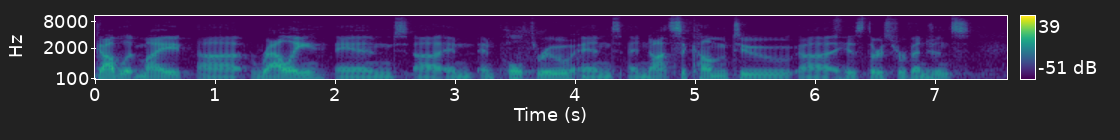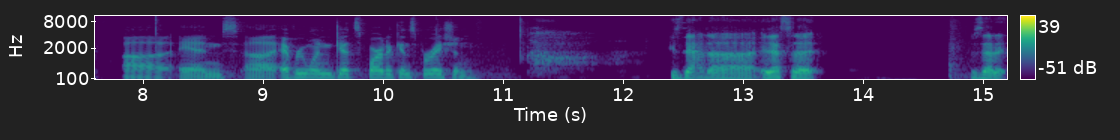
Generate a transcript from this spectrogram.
Goblet might uh, rally and uh, and and pull through and and not succumb to uh, his thirst for vengeance. Uh, and uh, everyone gets bardic inspiration. Is that uh that's a is that a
